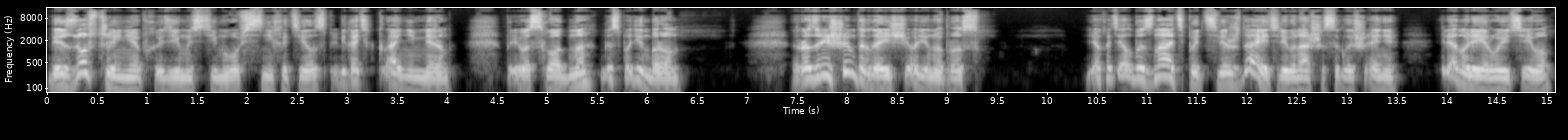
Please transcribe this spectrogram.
Без острой необходимости ему вовсе не хотелось прибегать к крайним мерам. Превосходно, господин барон. Разрешим тогда еще один вопрос. Я хотел бы знать, подтверждаете ли вы наше соглашение или аннулируете его.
